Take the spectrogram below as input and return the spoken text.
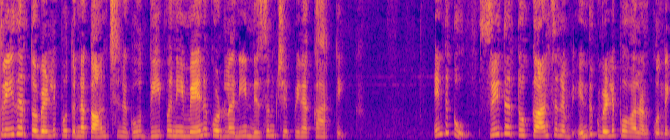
శ్రీధర్తో వెళ్ళిపోతున్న కాంచనకు దీపని మేనకోడ్లని నిజం చెప్పిన కార్తీక్. ఎందుకు? శ్రీధర్తో కాంచన ఎందుకు వెళ్ళిపోవాలనుకుంది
